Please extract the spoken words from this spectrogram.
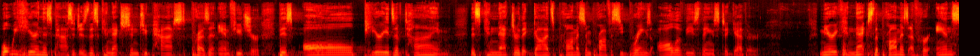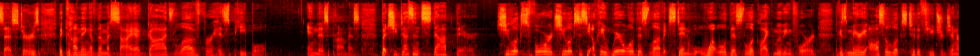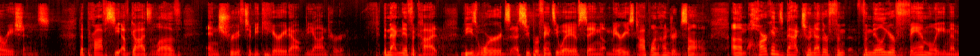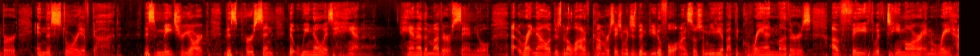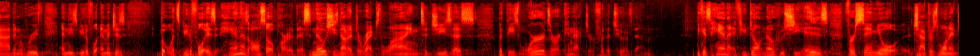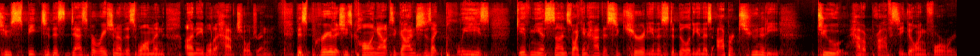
What we hear in this passage is this connection to past, present, and future, this all periods of time, this connector that God's promise and prophecy brings all of these things together. Mary connects the promise of her ancestors, the coming of the Messiah, God's love for his people in this promise. But she doesn't stop there. She looks forward. She looks to see, okay, where will this love extend? What will this look like moving forward? Because Mary also looks to the future generations, the prophecy of God's love and truth to be carried out beyond her. The Magnificat, these words, a super fancy way of saying Mary's top 100 song, um, harkens back to another fam- familiar family member in the story of God. This matriarch, this person that we know as Hannah. Hannah, the mother of Samuel. Uh, right now, there's been a lot of conversation, which has been beautiful on social media, about the grandmothers of faith with Tamar and Rahab and Ruth and these beautiful images. But what's beautiful is Hannah's also a part of this. No, she's not a direct line to Jesus, but these words are a connector for the two of them. Because Hannah, if you don't know who she is, 1 Samuel chapters 1 and 2 speak to this desperation of this woman unable to have children. This prayer that she's calling out to God, and she's like, please give me a son so I can have this security and this stability and this opportunity to have a prophecy going forward.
